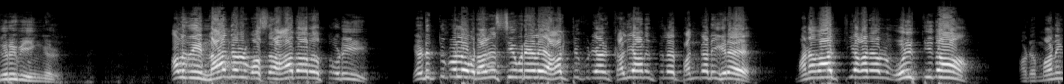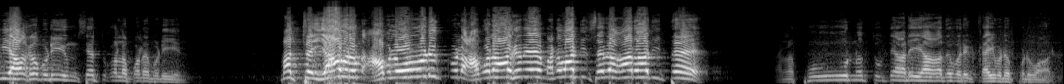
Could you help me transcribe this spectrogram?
நிறுவியுங்கள். அல்லது நாங்கள் வசன ஆதாரத்தோடு எடுத்துக்கொள்ள ஒரு ரகசிய முறைகளை ஆட்டுக்குடியான கல்யாணத்தில் பங்கடைகிற மனவாட்டியான ஒருத்தி தான் அவருடைய மனைவியாக முடியும் சேர்த்துக்கொள்ளப்பட முடியும். மற்ற யாவரும் அவளோடு கூட அவளாகவே மனவாட்டி சேவை ஆராதித்த பூர்ணத்துவத்தை அடையாதவர்கள் கைவிடப்படுவார்கள்.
